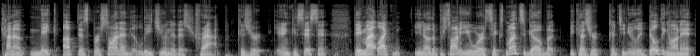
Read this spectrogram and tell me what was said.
kind of make up this persona that leads you into this trap because you're inconsistent. They might like, you know, the persona you were six months ago, but because you're continually building on it,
